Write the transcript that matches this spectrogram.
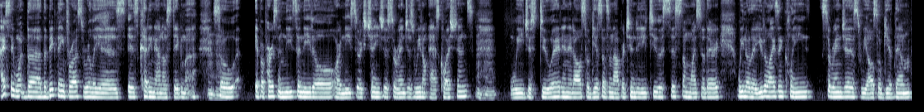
I say one the the big thing for us really is is cutting down on stigma. Mm-hmm. So if a person needs a needle or needs to exchange their syringes, we don't ask questions. Mm-hmm. We just do it, and it also gives us an opportunity to assist someone. So they we know they're utilizing clean syringes. We also give them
